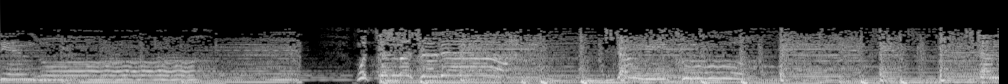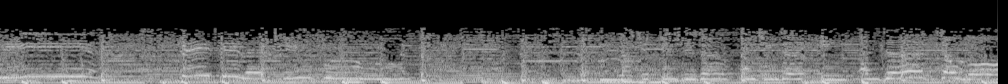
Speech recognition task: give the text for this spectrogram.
联络，我怎么舍得的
